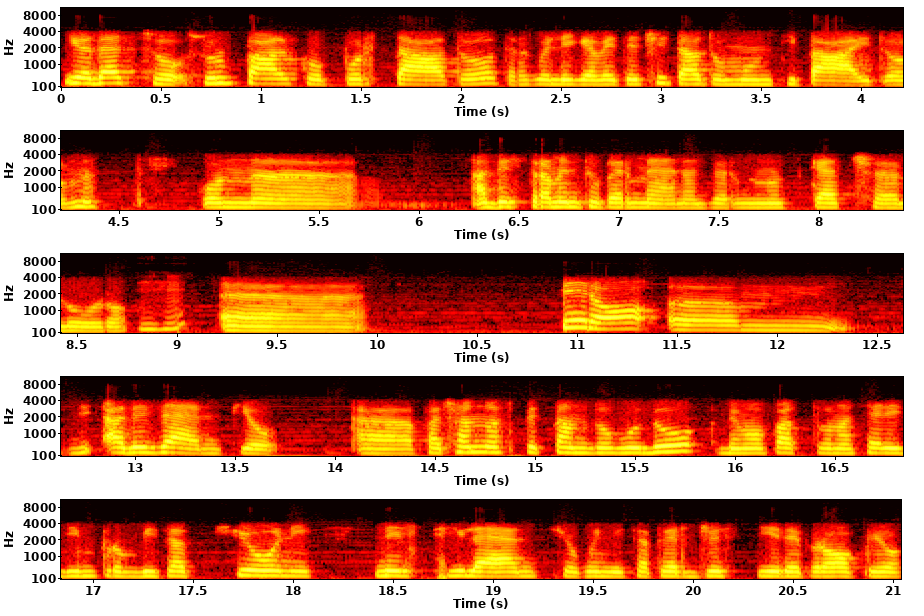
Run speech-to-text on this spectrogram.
Io adesso sul palco ho portato, tra quelli che avete citato, Monty Python, con... Eh, addestramento per manager, uno sketch loro. Uh-huh. Eh, però, um, ad esempio, uh, facendo Aspettando Godot abbiamo fatto una serie di improvvisazioni nel silenzio, quindi saper gestire proprio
